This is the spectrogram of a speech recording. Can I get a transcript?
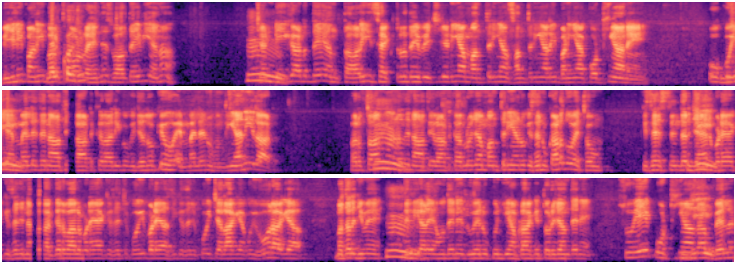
ਬਿਜਲੀ ਪਾਣੀ ਬਿਲਕੁਲ ਕੌਣ। ਰਹੇ ਨੇ? ਸਵਾਲ ਤਾਂ ਇਹ ਵੀ ਹੈ ਨਾ। ਚੰਡੀਗੜ੍ਹ ਦੇ 39 ਸੈਕਟਰ ਦੇ ਵਿੱਚ ਜਿਹੜੀਆਂ ਮੰਤਰੀਆਂ ਸੰਤਰੀਆਂ ਲਈ ਬਣੀਆਂ ਕੋਠੀਆਂ ਨੇ ਉਹ ਕੋਈ। ਐਮਐਲਏ ਦੇ ਨਾਂ ਤੇ ਅਲਾਟ ਕਰਾ ਲਈ ਕਿਉਂਕਿ ਜਦੋਂ ਕਿ ਉਹ ਐਮਐਲਏ ਨੂੰ ਹੁੰਦੀਆਂ ਨਹੀਂ ਅਲਾਟ ਪਰ ਤਾਂ ਵੀ। ਉਹਨਾਂ ਦੇ ਨਾਂ ਤੇ ਅਲਾਟ ਕਰ ਲਓ ਜਾਂ ਮੰਤਰੀਆਂ ਨੂੰ ਕਿਸੇ ਨੂੰ ਕੱਢ ਦਿਓ ਇੱਥੋਂ ਕਿਸੇ ਸਤਿੰਦਰ। ਜੈਨ ਬੜਿਆ ਕਿਸੇ ਨਵਲ ਅਗਰਵਾਲ ਬੜਿਆ ਕਿਸੇ ਚ ਕੋਈ ਬੜਿਆ ਸੀ ਕਿਸੇ ਚ ਕੋਈ ਚਲਾ ਗਿਆ ਕੋਈ ਹੋਰ ਆ ਗਿਆ ਮਤਲਬ ਜਿਵੇਂ। ਦਿੱਲੀ ਵਾਲੇ ਆਉਂਦੇ ਨੇ ਦੂਏ ਨੂੰ ਕੁੰਜੀਆਂ ਫੜਾ ਕੇ ਤੁਰ ਜਾਂਦੇ ਨੇ ਸੋ ਇਹ ਕੋਠੀਆਂ ਦਾ। ਬਿੱਲ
